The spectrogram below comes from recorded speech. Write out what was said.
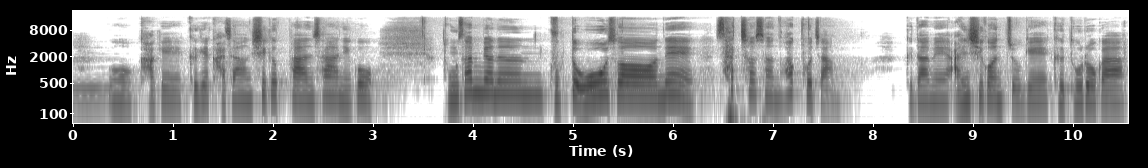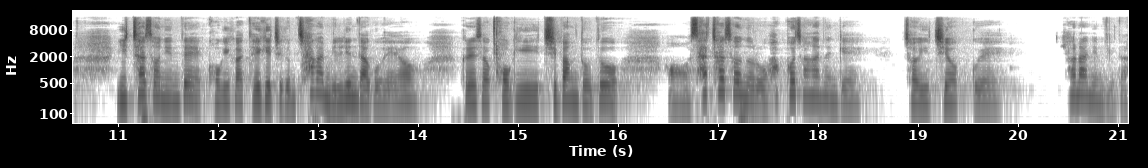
음. 어, 가게 그게 가장 시급한 사안이고 동산면은 국도 5호선의 4차선 확포장 그다음에 안식원 쪽에 그 도로가 2차선인데 거기가 되게 지금 차가 밀린다고 해요. 그래서 거기 지방도도 어, 4차선으로 확포장하는 게 저희 지역구의 현안입니다.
